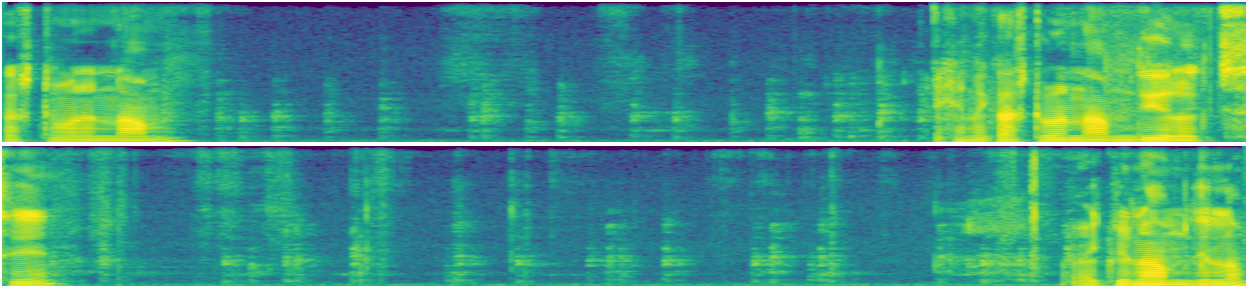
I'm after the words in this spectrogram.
কাস্টমারের নাম। এখানে কাস্টমার নাম দিয়ে রাখছে। একটি নাম দিলাম।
